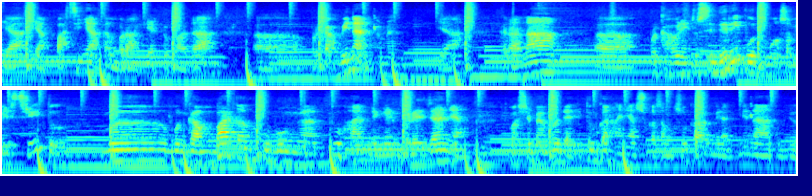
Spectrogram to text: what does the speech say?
ya, yang pastinya akan berakhir kepada uh, perkawinan, Amin. ya, karena uh, perkawinan itu sendiri pun suami istri itu me- menggambarkan hubungan Tuhan dengan gerejanya. Masih member dan itu bukan hanya suka sama suka minat minat gitu.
